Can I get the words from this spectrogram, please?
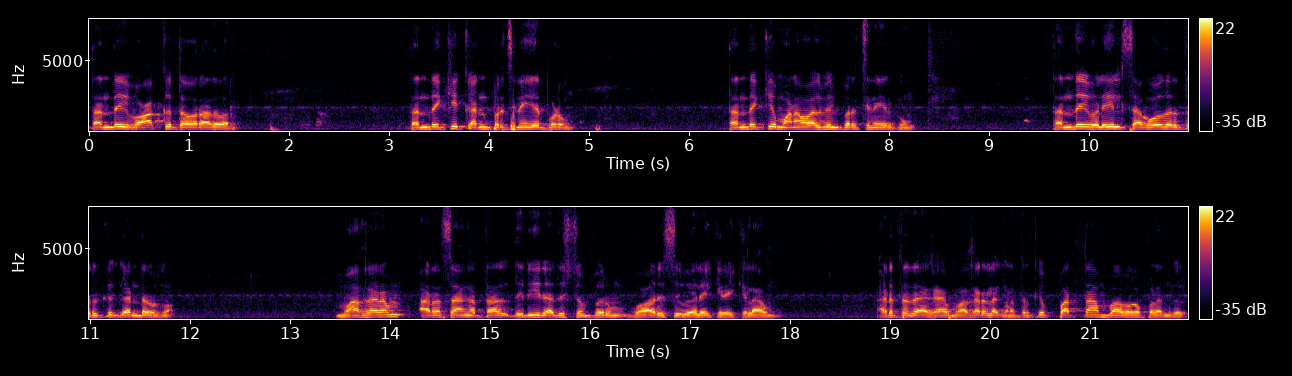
தந்தை வாக்கு தவறாதவர். தந்தைக்கு கண் பிரச்சனை ஏற்படும். தந்தைக்கு மனவாழ்வில் பிரச்சனை இருக்கும். தந்தை வழியில் சகோதரத்திற்கு கண்டம் இருக்கும். மகரம் அரசாங்கத்தால் திடீர் அதிர்ஷ்டம் பெறும் வாரிசு வேலை கிடைக்கலாம். அடுத்ததாக மகர லக்னத்திற்கு பத்தாம் பாவக பலன்கள்.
